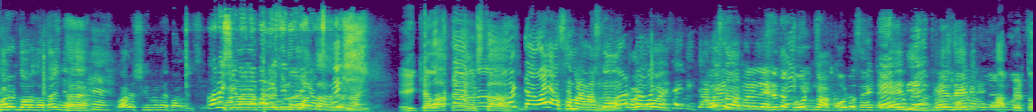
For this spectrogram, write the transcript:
ঘরের দরজা তাই না? ঘরের সীমানায় পার হইছে। আমি সীমানা পার হইছি মানে এই খেলাতে ওস্তাদ দেওয়াই আছে মারা এটা তো কোট না কোট আছে এই দি এই যে আপনার তো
